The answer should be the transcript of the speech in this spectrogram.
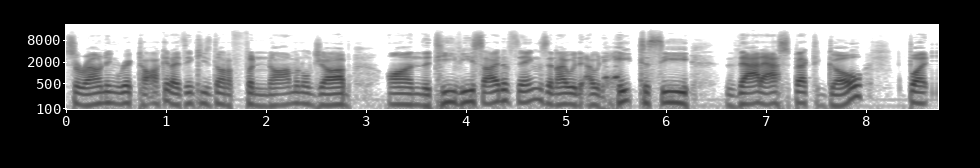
surrounding Rick Tocchet. I think he's done a phenomenal job on the TV side of things, and I would I would hate to see that aspect go. But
